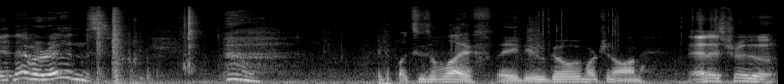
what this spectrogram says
It never ends. The complexities of life, they do go marching on. That is true.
